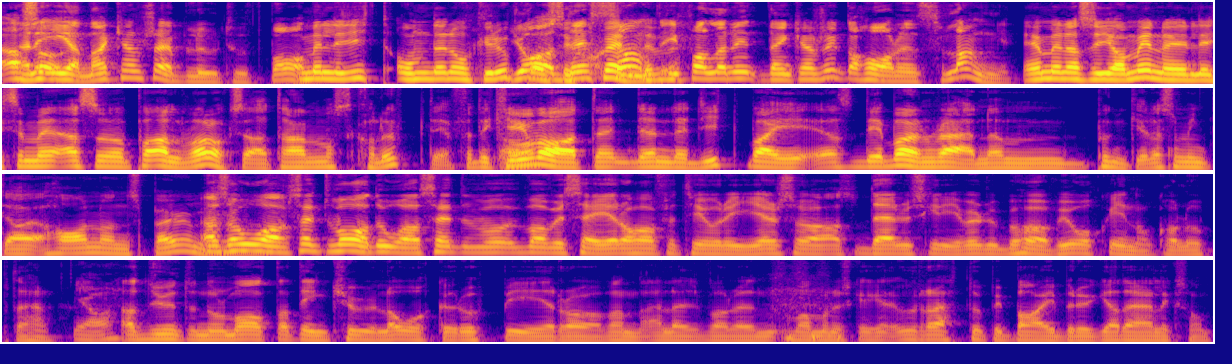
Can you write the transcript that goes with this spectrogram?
alltså, Eller ena kanske är bluetooth ball. men legit, om den åker upp ja av sig det är själv. sant, ifall den, den kanske inte har en slang. Ja men alltså jag menar ju liksom alltså på allvar också att han måste kolla upp det För det kan ju Ja. vara att den, den legit bara är, alltså det är bara en random punkula som inte har, någon sperm Alltså oavsett vad, oavsett vad, vi säger och har för teorier så alltså där du skriver, du behöver ju åka in och kolla upp det här. Ja. Alltså det är ju inte normalt att din kula åker upp i röven eller vad, det, vad man nu ska rätt upp i bajbrygga där liksom.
